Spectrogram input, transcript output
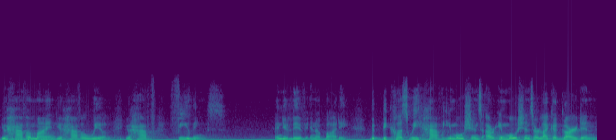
You have a mind, you have a will, you have feelings, and you live in a body. But because we have emotions, our emotions are like a garden.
